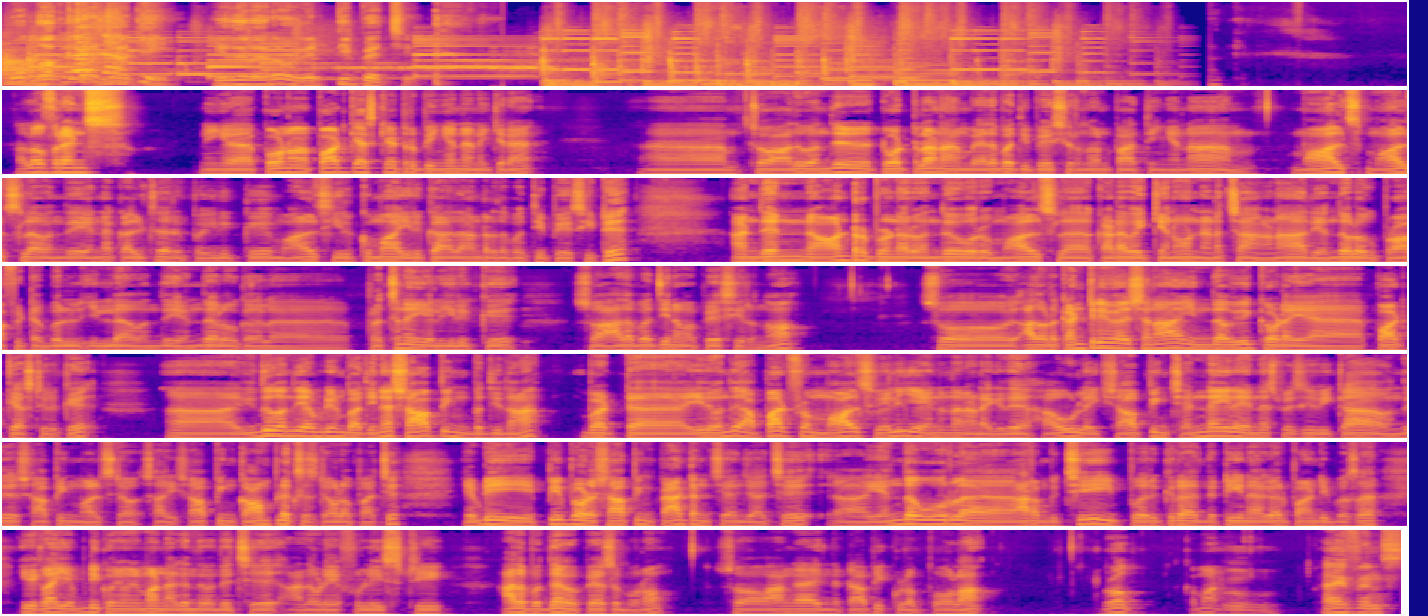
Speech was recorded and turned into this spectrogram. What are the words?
மொக்கா Jackie இது வெறும் வெட்டி பேச்சு. ஹலோ ஃப்ரெண்ட்ஸ் நீங்கள் போன பாட்காஸ்ட் கேட்டிருப்பீங்கன்னு நினைக்கிறேன். ஸோ அது வந்து டோட்டலாக நம்ம எதை பற்றி பேசியிருந்தோம்னு பார்த்தீங்கன்னா மால்ஸ் மால்ஸில் வந்து என்ன கல்ச்சர் இப்போ இருக்குது மால்ஸ் இருக்குமா இருக்காதான்றதை பற்றி பேசிட்டு அண்ட் தென் ஆண்டர்ப்ரனர் வந்து ஒரு மால்ஸில் கடை வைக்கணும்னு நினச்சாங்கன்னா அது எந்த அளவுக்கு ப்ராஃபிட்டபிள் இல்லை வந்து எந்த அளவுக்கு அதில் பிரச்சனைகள் இருக்குது ஸோ அதை பற்றி நம்ம பேசியிருந்தோம். ஸோ அதோட கண்டினியூவேஷனாக இந்த வீக்கோடைய பாட்காஸ்ட் இருக்குது இது வந்து எப்படின்னு பார்த்தீங்கன்னா ஷாப்பிங் பற்றி தான் பட் uh, இது வந்து அப்பார்ட் ஃப்ரம் மால்ஸ் வெளியே என்னென்ன நடக்குது? ஹவு லைக் ஷாப்பிங் சென்னையில் என்ன ஸ்பெசிஃபிக்காக வந்து ஷாப்பிங் மால்ஸ் டெவ சாரி ஷாப்பிங் காம்ப்ளெக்ஸஸ் டெவலப் ஆச்சு? எப்படி பீப்புளோட ஷாப்பிங் பேட்டர்ன் சேஞ்ச் ஆச்சு? Uh, எந்த ஊரில் ஆரம்பித்து இப்போ இருக்கிற இந்த டி நகர் பாண்டி பசார் இதுக்கெல்லாம் எப்படி கொஞ்சம் கொஞ்சமாக நகர்ந்து வந்துச்சு? அதோடைய ஃபுல் ஹிஸ்ட்ரி அதை பற்றி தான் பேச போகிறோம் ஸோ வாங்க இந்த டாபிக் குள்ளே போகலாம் ப்ரோ கமான் ஹாய் ஃப்ரெண்ட்ஸ்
